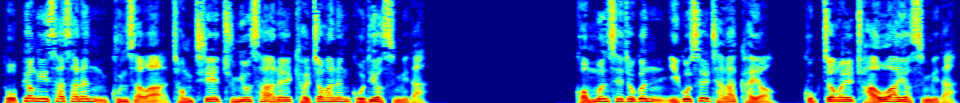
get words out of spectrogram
도평의사사는 군사와 정치의 중요 사안을 결정하는 곳이었습니다. 권문세족은 이곳을 장악하여 국정을 좌우하였습니다.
